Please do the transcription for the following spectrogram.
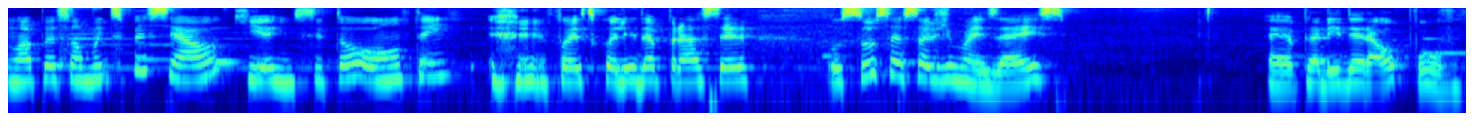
uma pessoa muito especial que a gente citou ontem foi escolhida para ser o sucessor de Moisés é, para liderar o povo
